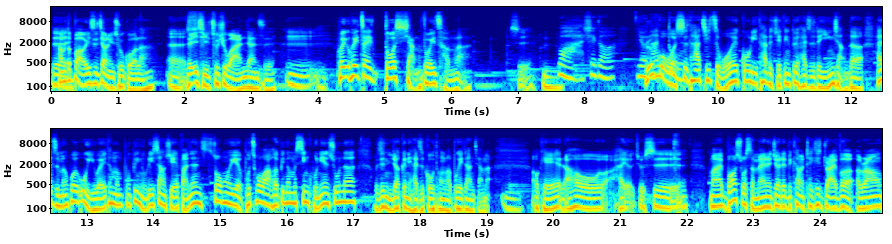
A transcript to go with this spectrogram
对。他们都不好意思叫你出国了，呃，就一起出去玩这样子，嗯，会会再多想多一层啦。是，嗯，哇，这个有如果我是他妻子，我会顾虑他的决定对孩子的影响的。孩子们会误以为他们不必努力上学，反正做工也不错啊，何必那么辛苦念书呢？我觉得你就要跟你孩子沟通了，不可以这样讲了。嗯 OK，然后还有就是，My boss was a manager that become a taxi driver around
